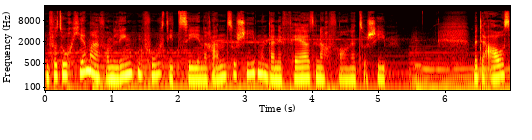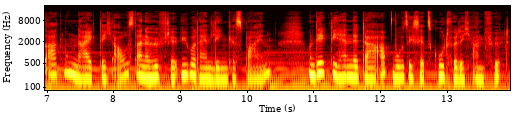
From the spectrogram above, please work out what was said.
und versuch hier mal vom linken Fuß die Zehen ranzuschieben und deine Ferse nach vorne zu schieben. Mit der Ausatmung neig dich aus deiner Hüfte über dein linkes Bein und leg die Hände da ab, wo es sich jetzt gut für dich anfühlt.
